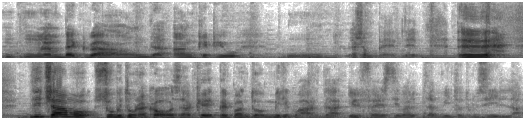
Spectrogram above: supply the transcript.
un- un background anche più... mm, lasciamo perdere. Eh, diciamo subito una cosa, che per quanto mi riguarda il festival l'ha vinto Drusilla.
